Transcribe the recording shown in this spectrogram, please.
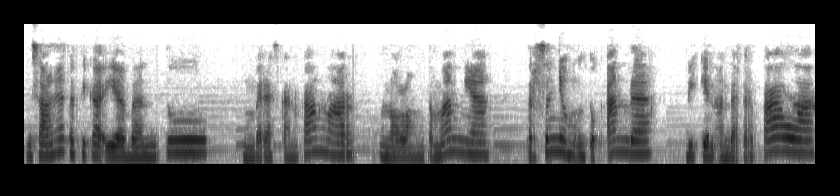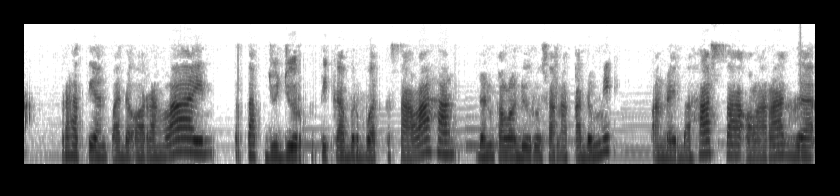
Misalnya ketika ia bantu membereskan kamar, menolong temannya, tersenyum untuk Anda, bikin Anda tertawa, perhatian pada orang lain, tetap jujur ketika berbuat kesalahan, dan kalau di urusan akademik, pandai bahasa, olahraga,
